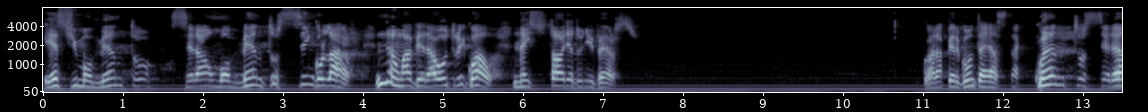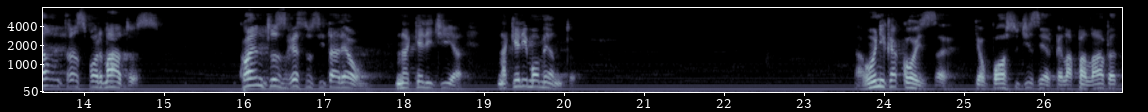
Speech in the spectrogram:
Este momento será um momento singular, não haverá outro igual na história do universo. Agora a pergunta é esta: quantos serão transformados? Quantos ressuscitarão naquele dia, naquele momento? A única coisa que eu posso dizer pela palavra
